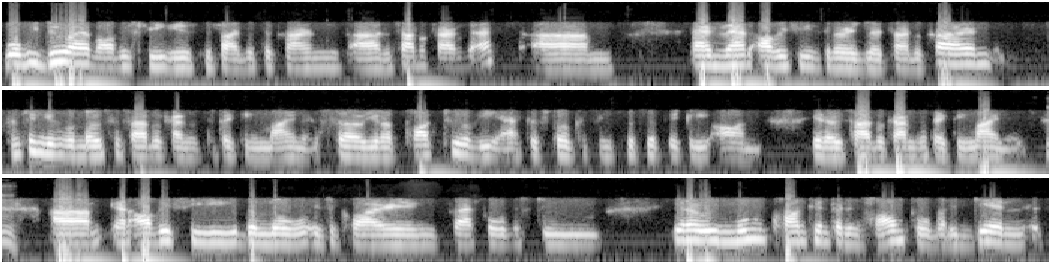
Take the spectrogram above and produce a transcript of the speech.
What we do have, obviously, is the Cyber Crimes, uh, the Cyber Crimes Act, um, and that obviously is going to regulate cybercrime. The thing is, with most of cybercrime is protecting minors. So, you know, part two of the act is focusing specifically on, you know, cybercrimes affecting minors. Mm. Um, and obviously, the law is requiring platforms to you know, remove content that is harmful. But again, it's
